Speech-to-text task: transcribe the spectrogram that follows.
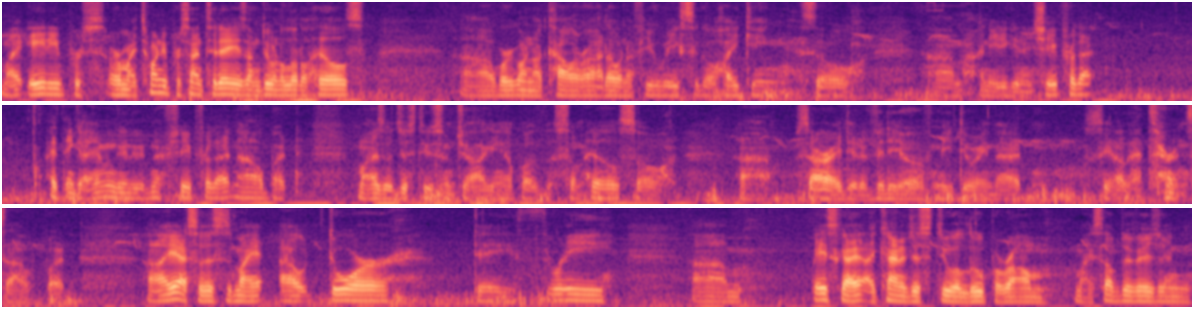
my 80% or my 20% today is I'm doing a little hills. Uh, we're going to Colorado in a few weeks to go hiking, so um, I need to get in shape for that. I think I am going to get enough shape for that now, but might as well just do some jogging up of some hills. So uh, sorry I did a video of me doing that. We'll see how that turns out. But uh, yeah, so this is my outdoor day three. Um, basically, I, I kind of just do a loop around my subdivision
